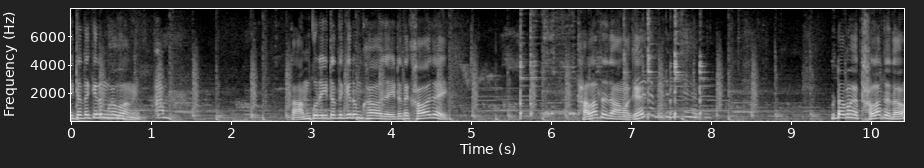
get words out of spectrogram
এটাতে কিরম খাব আমি? তা আম করে এটাতে কিরম খাওয়া যায়? এটাতে খাওয়া যায়? থালাতে দাও আমাকে। ওটা আমাকে থালাতে দাও।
